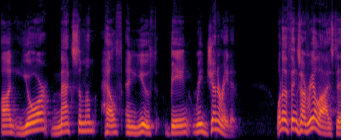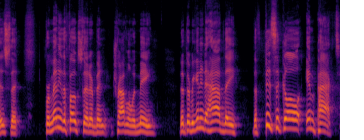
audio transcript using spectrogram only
on your maximum health and youth being regenerated. One of the things I've realized is that for many of the folks that have been traveling with me, that they're beginning to have the, the physical impact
